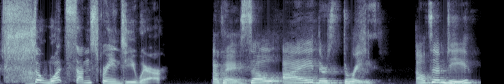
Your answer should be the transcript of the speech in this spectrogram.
So, what sunscreen do you wear? Okay, so I there's three: Elta MD,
